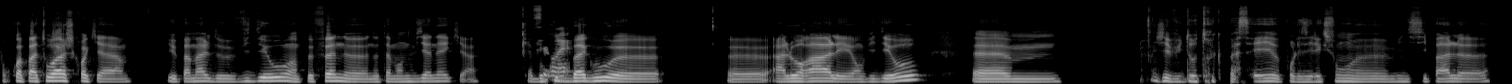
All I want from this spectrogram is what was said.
pourquoi pas toi? Je crois qu'il y, a eu pas mal de vidéos un peu fun, notamment de Vianney qui a, beaucoup de bagou à l'oral et en vidéo. J'ai vu d'autres trucs passer pour les élections municipales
